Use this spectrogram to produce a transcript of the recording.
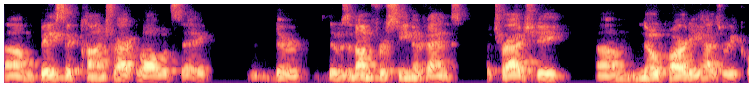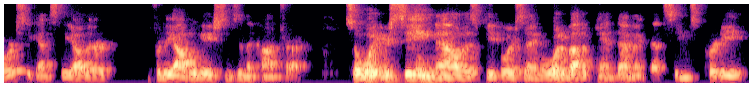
Um, basic contract law would say there, there was an unforeseen event, a tragedy um, no party has recourse against the other for the obligations in the contract. So what you're seeing now is people are saying, well, what about a pandemic? That seems pretty,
